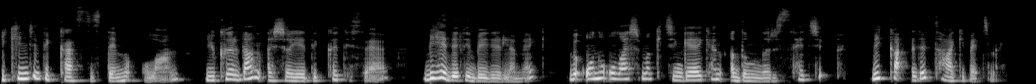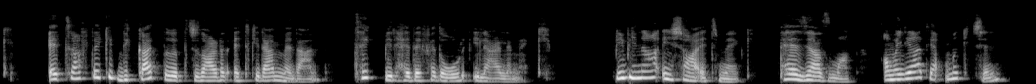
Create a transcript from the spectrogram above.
ikinci dikkat sistemi olan yukarıdan aşağıya dikkat ise bir hedefi belirlemek ve ona ulaşmak için gereken adımları seçip dikkatlice takip etmek. Etraftaki dikkat dağıtıcılardan etkilenmeden tek bir hedefe doğru ilerlemek. Bir bina inşa etmek, tez yazmak, ameliyat yapmak için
